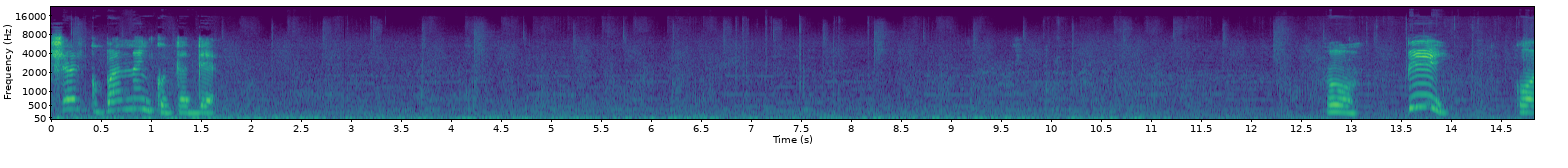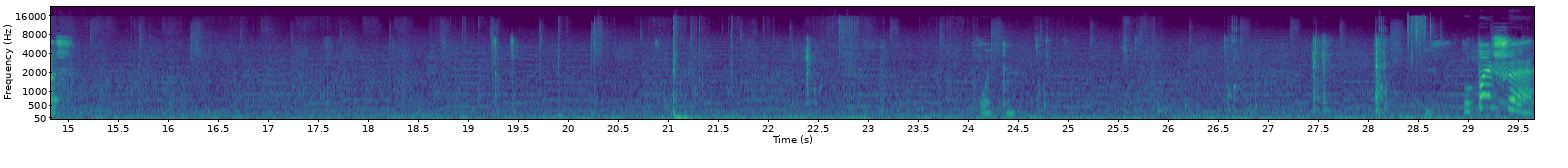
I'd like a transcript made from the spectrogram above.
Шельк баненько даде. О, пи! Класс. Вот он. По-перше,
